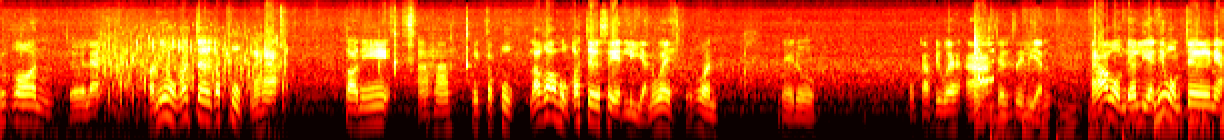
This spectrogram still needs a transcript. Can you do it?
ทุกคนเจอแล้ว ตอนนี้ผมก็เจอกระปุกนะฮะตอนนี้อะฮะเป็นกระปุก แล้วก็ผมก็เจอเศษเหรียญเว้ยทุกคนนี่ดูโฟกัสดิเว้ยอ่าเจอเศษเหรียญนะครับผมเดี๋ยวเหรียญที่ผมเจอเนี่ย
